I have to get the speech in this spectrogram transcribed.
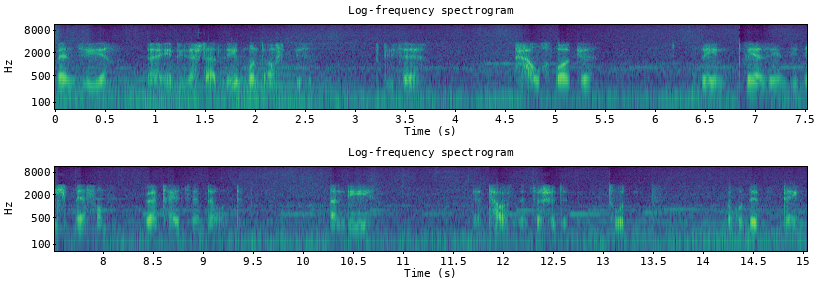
Wenn Sie äh, in dieser Stadt leben und auf diese, auf diese Rauchwolke sehen, mehr sehen Sie nicht mehr vom World Trade Center und an die äh, tausenden verschütteten Toten Verwundeten denken,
